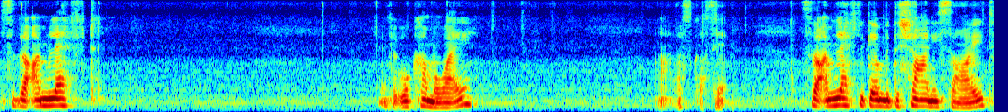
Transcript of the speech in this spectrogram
so that I'm left if it will come away. Ah, that's got it. So that I'm left again with the shiny side.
